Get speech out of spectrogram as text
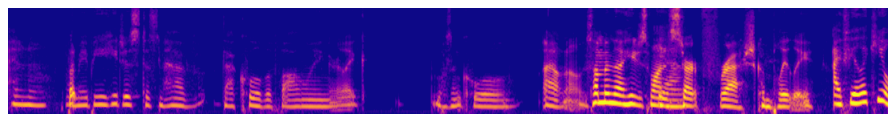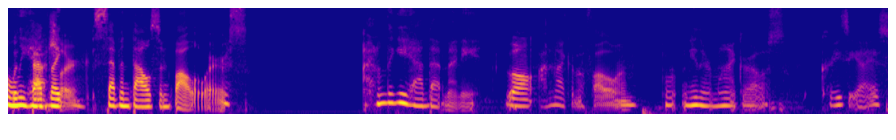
i don't know Or but maybe he just doesn't have that cool of a following or like wasn't cool. I don't know. Something that he just wanted to start fresh completely. I feel like he only had Bachelor. like 7,000 followers. I don't think he had that many. Well, I'm not gonna follow him. Well, neither am I, gross. Crazy eyes.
